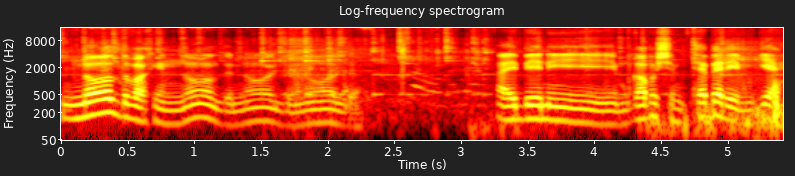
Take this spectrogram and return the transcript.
Ne oldu bakayım ne oldu ne oldu ne oldu? Ay benim kapışım tebereyim gel.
